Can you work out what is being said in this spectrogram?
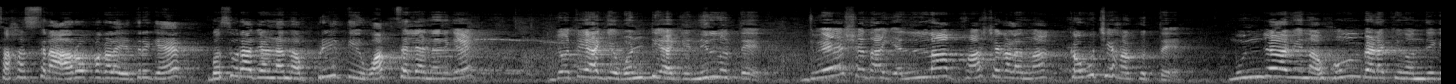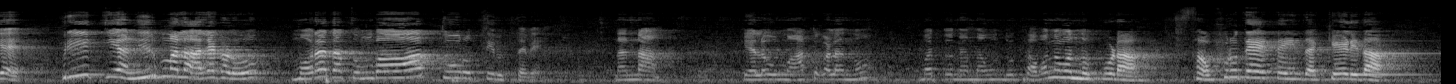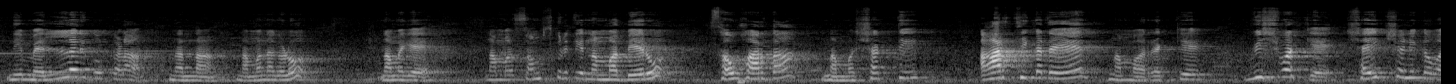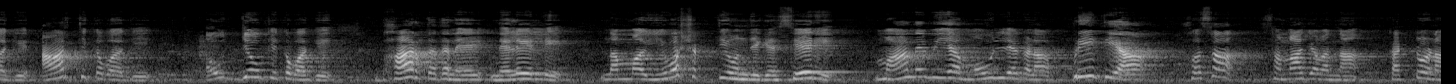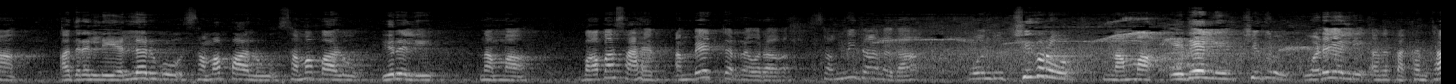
ಸಹಸ್ರ ಆರೋಪಗಳ ಎದುರಿಗೆ ಬಸವರಾಜಣ್ಣನ ಪ್ರೀತಿ ವಾತ್ಸಲ್ಯ ನನಗೆ ಜೊತೆಯಾಗಿ ಒಂಟಿಯಾಗಿ ನಿಲ್ಲುತ್ತೆ. ದ್ವೇಷದ ಎಲ್ಲ ಭಾಷೆಗಳನ್ನು ಕವುಚಿ ಹಾಕುತ್ತೆ. ಮುಂಜಾವಿನ ಹೊಂಬೆಳಕಿನೊಂದಿಗೆ ಪ್ರೀತಿಯ ನಿರ್ಮಲ ಅಲೆಗಳು ಮೊರದ ತುಂಬಾ ತೂರುತ್ತಿರುತ್ತವೆ. ನನ್ನ ಕೆಲವು ಮಾತುಗಳನ್ನು ಮತ್ತು ನನ್ನ ಒಂದು ಕವನವನ್ನು ಕೂಡ ಸಹೃದಯತೆಯಿಂದ ಕೇಳಿದ ನಿಮ್ಮೆಲ್ಲರಿಗೂ ಕೂಡ ನನ್ನ ನಮನಗಳು. ನಮಗೆ ನಮ್ಮ ಸಂಸ್ಕೃತಿ, ನಮ್ಮ ಬೇರು, ಸೌಹಾರ್ದ, ನಮ್ಮ ಶಕ್ತಿ ಆರ್ಥಿಕತೆಯೇ ನಮ್ಮ ರೆಕ್ಕೆ, ವಿಶ್ವಕ್ಕೆ ಶೈಕ್ಷಣಿಕವಾಗಿ, ಆರ್ಥಿಕವಾಗಿ, ಔದ್ಯೋಗಿಕವಾಗಿ ಭಾರತದ ನೆಲೆಯಲ್ಲಿ ನಮ್ಮ ಯುವ ಶಕ್ತಿಯೊಂದಿಗೆ ಸೇರಿ ಮಾನವೀಯ ಮೌಲ್ಯಗಳ ಪ್ರೀತಿಯ ಹೊಸ ಸಮಾಜವನ್ನ ಕಟ್ಟೋಣ. ಅದರಲ್ಲಿ ಎಲ್ಲರಿಗೂ ಸಮಪಾಲು ಸಮಬಾಳು ಇರಲಿ. ನಮ್ಮ ಬಾಬಾ ಸಾಹೇಬ್ ಅಂಬೇಡ್ಕರ್ ಅವರ ಸಂವಿಧಾನದ ಒಂದು ಚಿಗುರು ನಮ್ಮ ಎದೆಯಲ್ಲಿ, ಚಿಗುರು ಒಡೆಯಲ್ಲಿ ಅನ್ನತಕ್ಕಂಥ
